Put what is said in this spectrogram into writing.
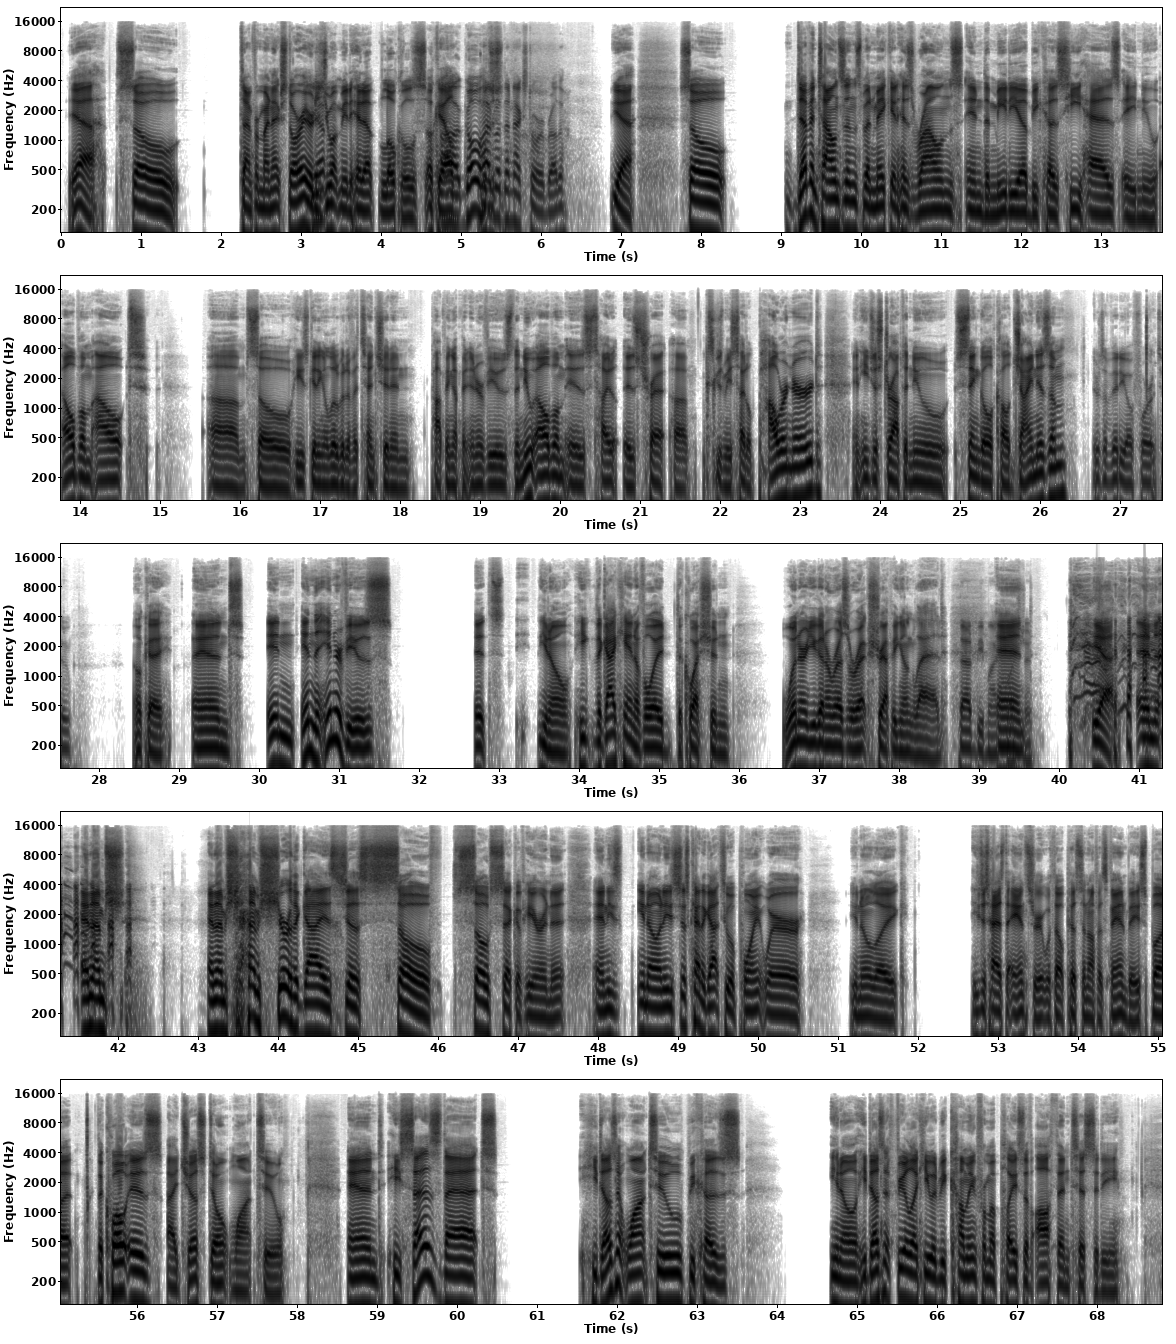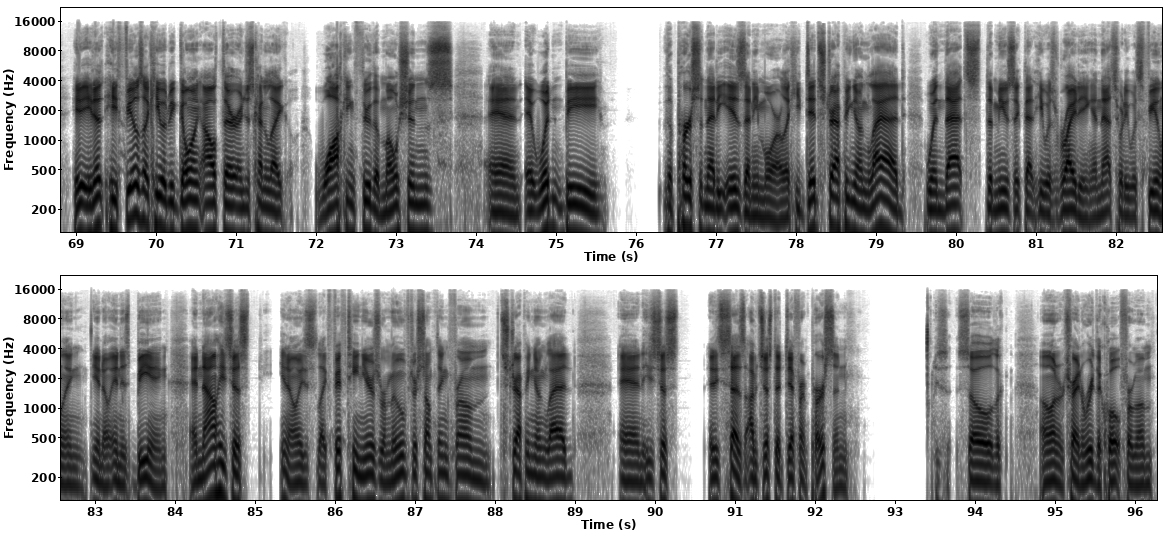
yeah. So, time for my next story, or Yep. did you want me to hit up locals? Okay, Uh, I'll go we'll ahead just- with the next story, brother. Yeah. So Devin Townsend's been making his rounds in the media because he has a new album out. Um, so he's getting a little bit of attention and popping up in interviews. The new album is titled is tra- uh, excuse me, is titled Power Nerd, and he just dropped a new single called Jainism. There's a video for it too. Okay, and in in the interviews, it's you know he the guy can't avoid the question, when are you going to resurrect strapping young lad? That'd be my And- question. Yeah, and and I'm sh- and I'm sh- I'm sure the guy is just so so sick of hearing it, and he's you know, and he's just kind of got to a point where, you know, like he just has to answer it without pissing off his fan base. But the quote is, "I just don't want to," and he says that he doesn't want to because you know he doesn't feel like he would be coming from a place of authenticity he he, does, he feels like he would be going out there and just kind of like walking through the motions, and it wouldn't be the person that he is anymore. Like he did "Strapping Young Lad" when that's the music that he was writing, and that's what he was feeling, you know, in his being. And now he's just, you know, he's like 15 years removed or something from "Strapping Young Lad," and he's just. He says, "I'm just a different person." So the, I want to try and read the quote from him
